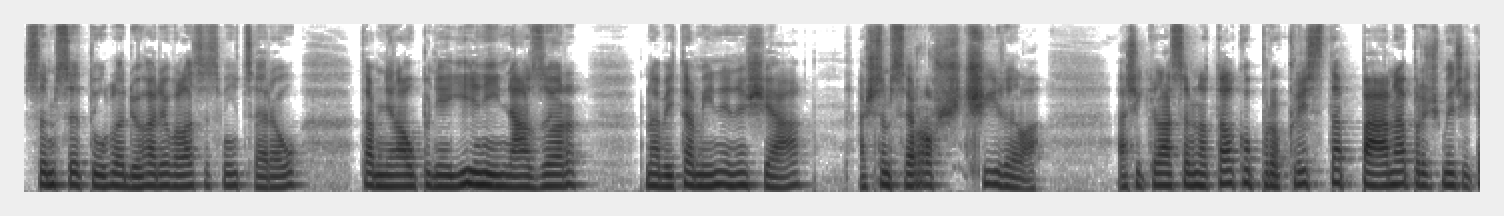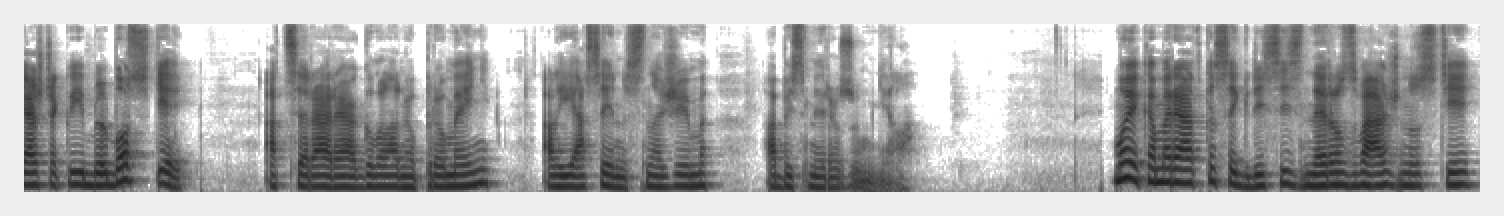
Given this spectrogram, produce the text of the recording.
jsem se tuhle dohadovala se svou dcerou. Ta měla úplně jiný názor na vitamíny než já, až jsem se rozčílila. A říkala jsem, Natálko, pro Krista pána, proč mi říkáš takový blbosti? A dcera reagovala, no promiň, ale já se jen snažím, abys mi rozuměla. Moje kamarádka se kdysi z nerozvážnosti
